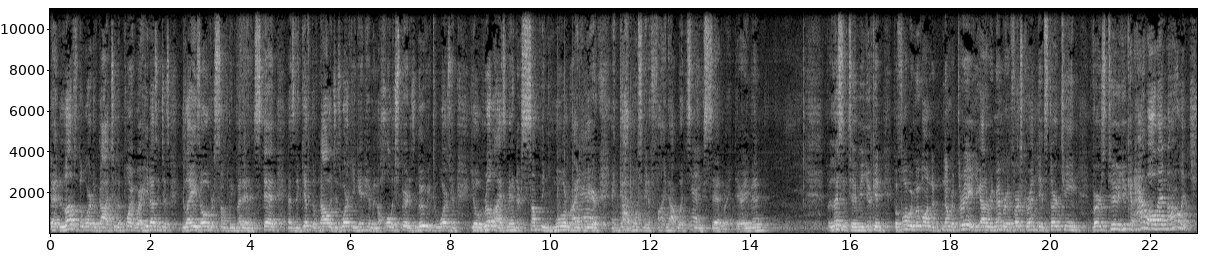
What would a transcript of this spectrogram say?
that loves the Word of God to the point where he doesn't just glaze over something, but instead, as the gift of knowledge is working in him and the Holy Spirit is moving towards him, you'll realize, man, there's something more right here. And God wants me to find out what is being said right there. Amen. But listen to me, you can, before we move on to number three, you got to remember in 1 Corinthians 13, verse 2, you can have all that knowledge.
